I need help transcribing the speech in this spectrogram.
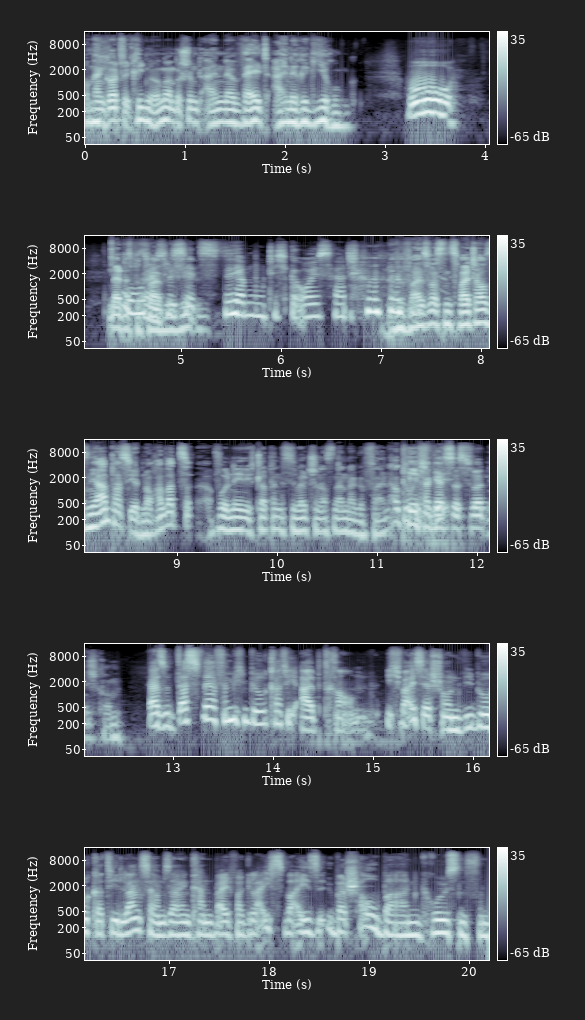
Oh mein Gott, wir kriegen irgendwann bestimmt eine Welt, eine Regierung. Oh. Nein, das, oh, das ist jetzt sehr mutig geäußert. Wer weiß, was in 2000 Jahren passiert noch. Aber, obwohl, nee, ich glaube, dann ist die Welt schon auseinandergefallen. Okay, vergesst, es wird nicht kommen. Also das wäre für mich ein Bürokratie-Albtraum. Ich weiß ja schon, wie Bürokratie langsam sein kann bei vergleichsweise überschaubaren Größen von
